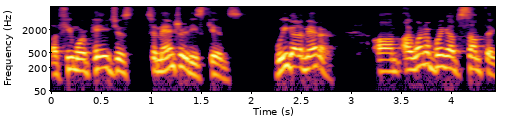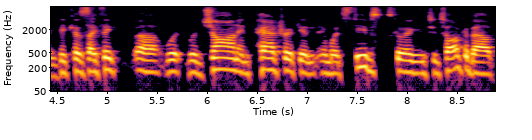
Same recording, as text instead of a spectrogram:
a few more pages to mentor these kids? We got to mentor um, I want to bring up something because I think uh, what, what, John and Patrick and, and what Steve's going to talk about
